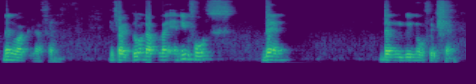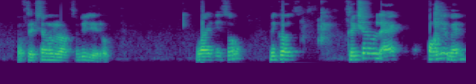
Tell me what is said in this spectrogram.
then what will happen? If I don't apply any force then there will be no friction. The friction will also be 0 why it is so? Because friction will act only when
